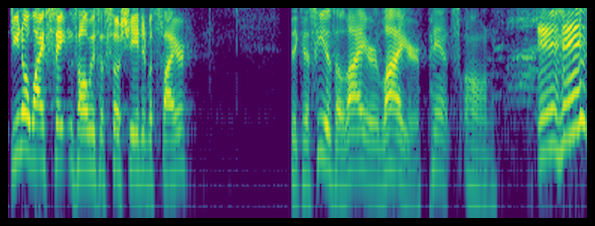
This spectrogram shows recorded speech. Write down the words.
Do you know why Satan's always associated with fire? Because he is a liar, liar, pants on. Mm hmm.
